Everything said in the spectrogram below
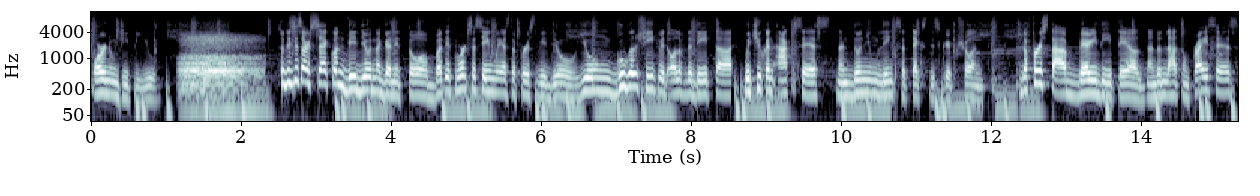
or ng GPU. So this is our second video na ganito, but it works the same way as the first video. Yung Google Sheet with all of the data which you can access, nandun yung link sa text description. The first tab, very detailed. Nandun lahat ng prices,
